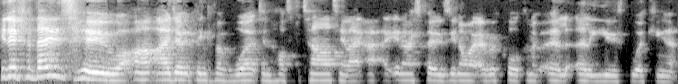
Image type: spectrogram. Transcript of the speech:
you know for those who are, I don't think have ever worked in hospitality, and I, I, you know I suppose you know I recall kind of early, early youth working at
